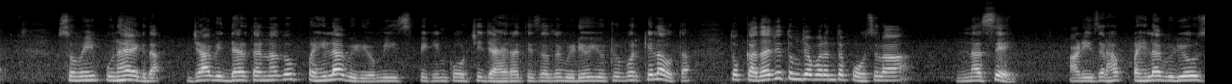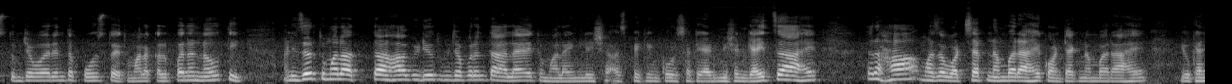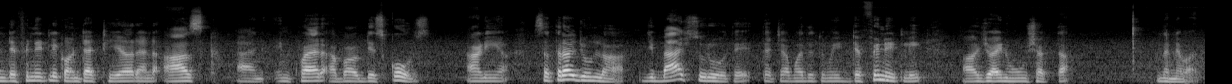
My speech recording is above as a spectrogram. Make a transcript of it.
सो मी पुन्हा एकदा ज्या विद्यार्थ्यांना जो पहिला व्हिडिओ मी स्पीकिंग कोर्सची जाहिरातीचा जो व्हिडिओ यूट्यूबवर केला होता तो कदाचित तुमच्यापर्यंत पोहोचला नसेल. आणि जर हा पहिला व्हिडिओज तुमच्यापर्यंत पोहोचतो आहे तुम्हाला कल्पना नव्हती आणि जर तुम्हाला आत्ता हा व्हिडिओ तुमच्यापर्यंत आला आहे तुम्हाला इंग्लिश स्पीकिंग कोर्ससाठी ॲडमिशन घ्यायचं आहे तर हा माझा व्हॉट्सॲप नंबर आहे कॉन्टॅक्ट नंबर आहे. You can definitely contact here and ask and inquire about this course आणि सतरा जूनला जी बॅच सुरू होते त्याच्यामध्ये तुम्ही डेफिनेटली जॉईन होऊ शकता. धन्यवाद.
